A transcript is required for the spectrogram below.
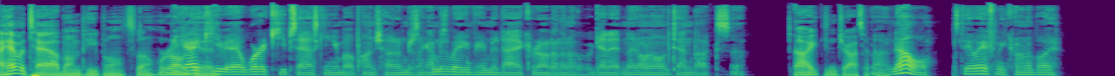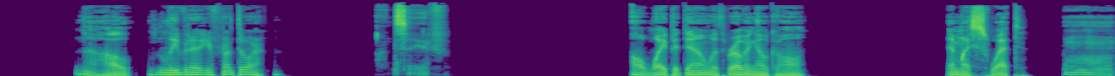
I have a tab on people, so we're The all guy good. keep, at work keeps asking about Punch Out. I'm just like, I'm just waiting for him to die of Corona, and then I'll go get it, and I don't owe him ten bucks. So. oh, I can drop it off. No, stay away from me, Corona boy. No, I'll leave it at your front door. Unsafe. I'll wipe it down with rubbing alcohol and my sweat. Mm.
